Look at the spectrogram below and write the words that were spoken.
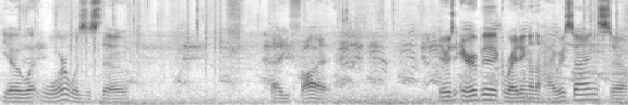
Yo, what war was this though? That you fought? There's Arabic writing on the highway signs, so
